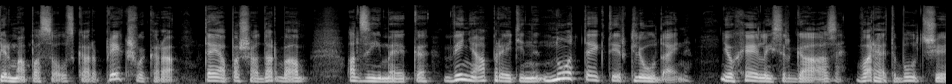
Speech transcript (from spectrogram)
Pirmā pasaules kara priekšvakarā, tajā pašā darbā atzīmēja, ka viņa aprēķini noteikti ir kļūdaini. Jo hēlijs ir gāze. Varētu būt šie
